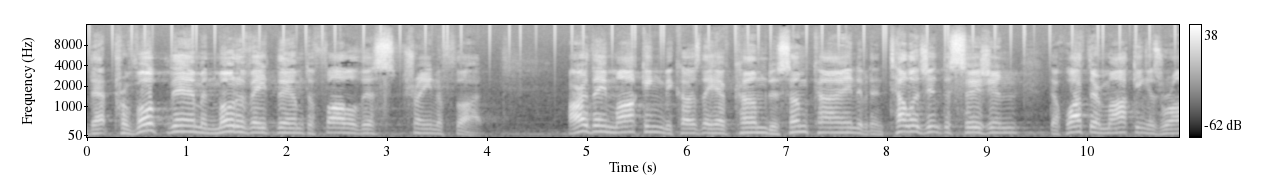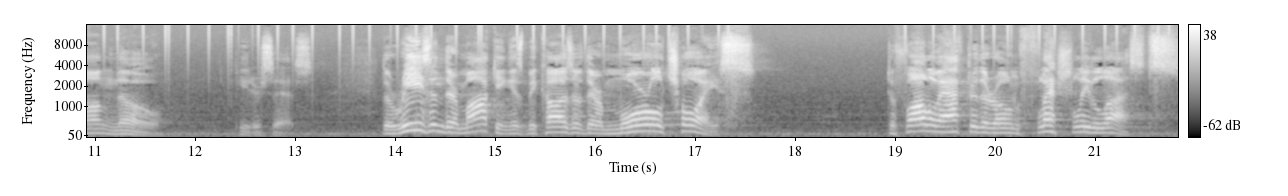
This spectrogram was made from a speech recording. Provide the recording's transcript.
that provoke them and motivate them to follow this train of thought. Are they mocking because they have come to some kind of an intelligent decision that what they're mocking is wrong? No, Peter says. The reason they're mocking is because of their moral choice to follow after their own fleshly lusts.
